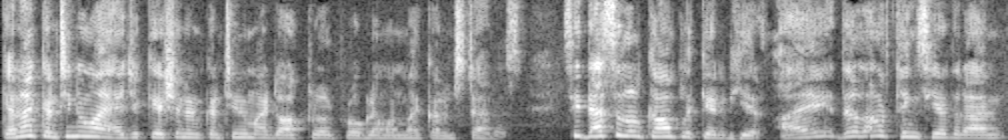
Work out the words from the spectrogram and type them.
Can I continue my education and continue my doctoral program on my current status? See, that's a little complicated here. I there are a lot of things here that I'm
